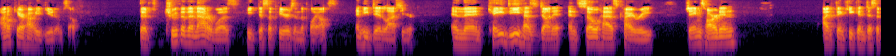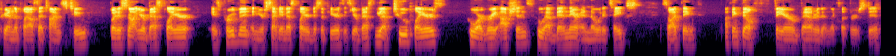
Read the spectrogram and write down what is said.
I don't care how he viewed himself. The truth of the matter was he disappears in the playoffs, and he did last year. And then KD has done it, and so has Kyrie. James Harden, I think he can disappear in the playoffs at times too. But it's not your best player is proven, and your second best player disappears. It's your best. You have two players who are great options who have been there and know what it takes. So I think I think they'll fare better than the Clippers did.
